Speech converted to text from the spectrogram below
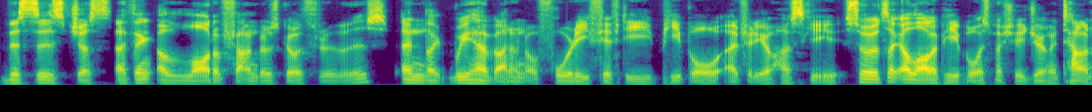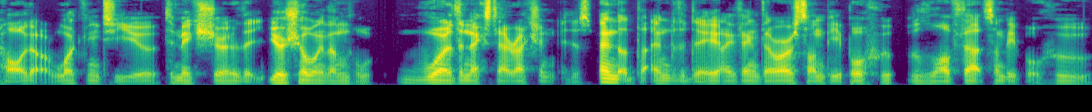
This is just, I think a lot of founders go through this. And like we have, I don't know, 40, 50 people at Video Husky. So it's like a lot of people, especially during a town hall, that are looking to you to make sure that you're showing them where the next direction is. And at the end of the day, I think there are some people who love that, some people who,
